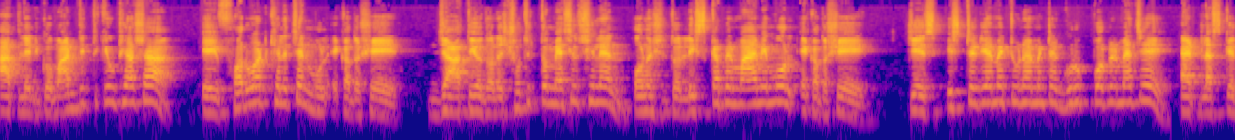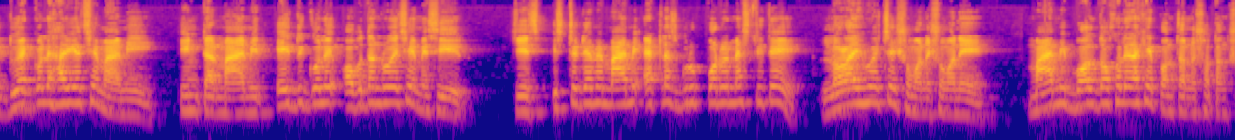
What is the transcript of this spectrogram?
আতলেটিকো মাদ্রিদ থেকে উঠে আসা এই ফরওয়ার্ড খেলেছেন মূল একাদশে। জাতীয় দলের সতীর্থ মেসিও ছিলেন অনুষ্ঠিত লিগস কাপের মায়ামি মূল একাদশে। চেস স্টেডিয়ামে টুর্নামেন্টের গ্রুপ পর্বের ম্যাচে অ্যাটলাসকে দু এক গোলে হারিয়েছে মায়ামি। ইন্টার মায়ামির এই দুই গোলে অবদান রয়েছে মেসির। চেস স্টেডিয়ামে মায়ামি অ্যাটলাস গ্রুপ পর্বের ম্যাচটিতে লড়াই হয়েছে সমানে সমানে। মায়ামি বল দখলে রাখে পঞ্চান্ন শতাংশ।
